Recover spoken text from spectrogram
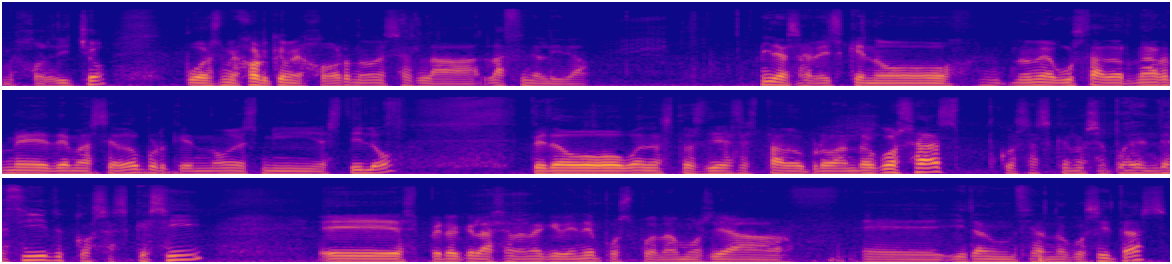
mejor dicho, pues mejor que mejor, ¿no? Esa es la, finalidad. Ya sabéis que no, no, me gusta adornarme demasiado porque no es mi estilo, pero bueno, estos días he estado probando cosas, cosas que no se pueden decir, cosas que sí. Eh, espero que la semana que viene pues podamos ya eh, ir anunciando cositas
